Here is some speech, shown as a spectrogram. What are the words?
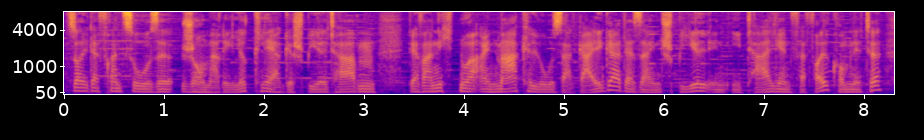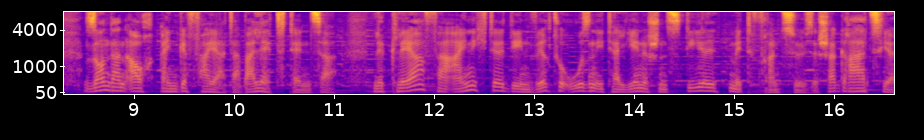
soll der Franzose Jean-Marie Leclerc gespielt haben. Der war nicht nur ein makelloser Geiger, der sein Spiel in Italien vervollkommnete, sondern auch ein gefeierter Balletttänzer. Leclerc vereinigte den virtuosen italienischen Stil mit französischer Grazie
